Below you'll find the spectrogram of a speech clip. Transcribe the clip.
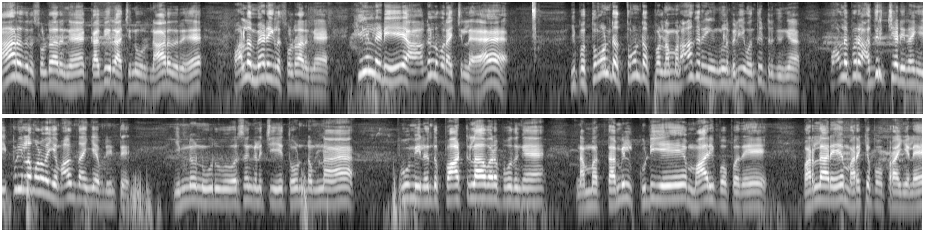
நாரதர் சொல்கிறாருங்க கபீராச்சின்னு ஒரு நாரதர் பல மேடைகளை சொல்கிறாருங்க கீழடி அகழ்வராய்ச்சியில் இப்போ தோண்ட தோண்ட ப நம்ம நாகரிகங்களும் வெளியே வந்துட்டு இருக்குங்க. பல பேர் அதிர்ச்சி அடைகிறாங்க இப்படி இல்லாமல் அவங்க வாழ்ந்தாங்க அப்படின்ட்டு. இன்னும் நூறு வருஷம் கழிச்சு தோண்டோம்னா பூமியிலேருந்து பாட்டுலாம் வரப்போகுதுங்க. நம்ம தமிழ் குடியே மாறி போப்பதே. வரலாறையே மறைக்க போகிறாங்களே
